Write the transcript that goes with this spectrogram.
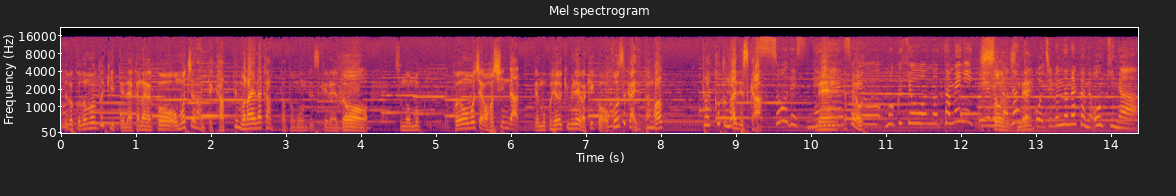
例えば子供の時ってなかなかこうおもちゃなんて買ってもらえなかったと思うんですけれど、そのこのおもちゃが欲しいんだって目標を決めれば結構お小遣いでたまったことないですか？そうですね。ねやっぱり目標のためにっていうのが、ね、なんかこう自分の中の大きな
